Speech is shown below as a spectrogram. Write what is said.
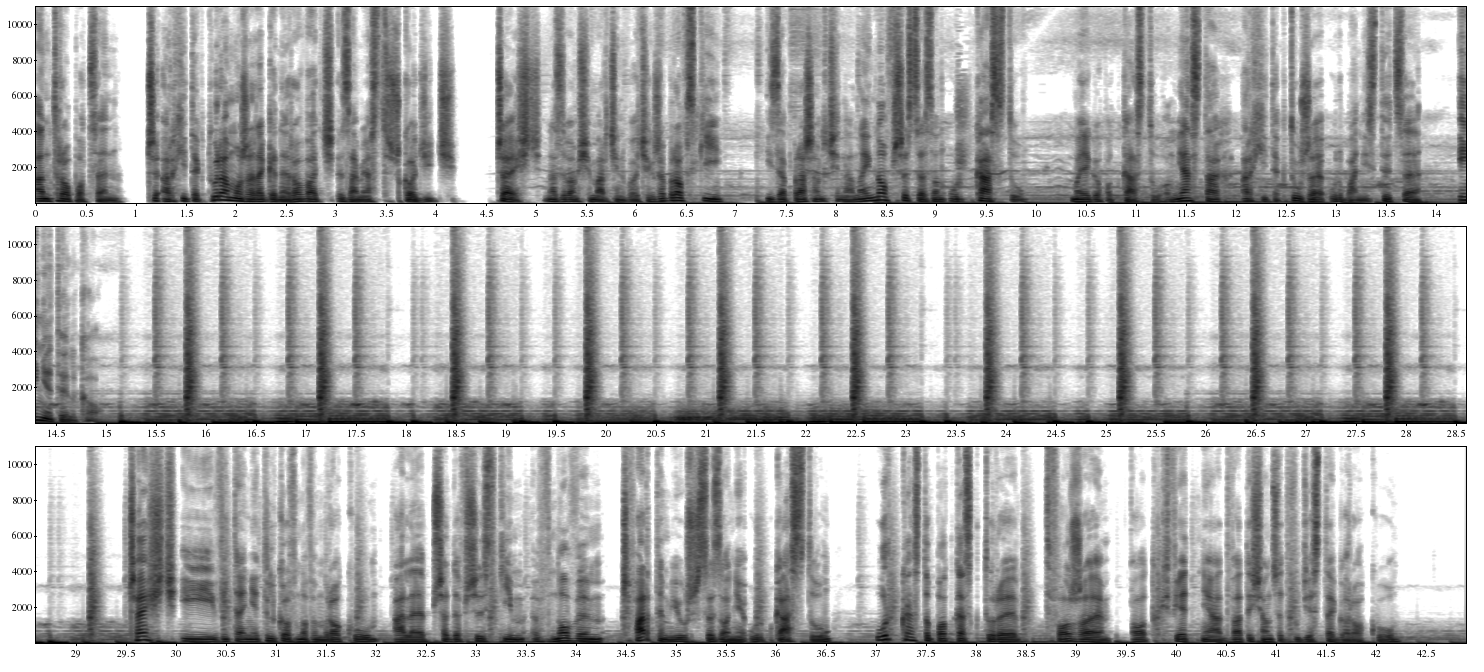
Antropocen. Czy architektura może regenerować zamiast szkodzić? Cześć, nazywam się Marcin Wojciech Żebrowski i zapraszam Cię na najnowszy sezon Urbcastu, mojego podcastu o miastach, architekturze, urbanistyce i nie tylko. Cześć i witaj nie tylko w nowym roku, ale przede wszystkim w nowym, czwartym już sezonie Urbcastu. Urbcast to podcast, który tworzę od kwietnia 2020 roku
